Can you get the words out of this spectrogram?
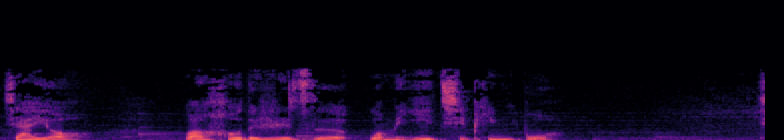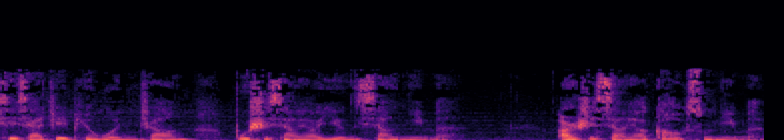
加油，往后的日子我们一起拼搏。写下这篇文章不是想要影响你们，而是想要告诉你们。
